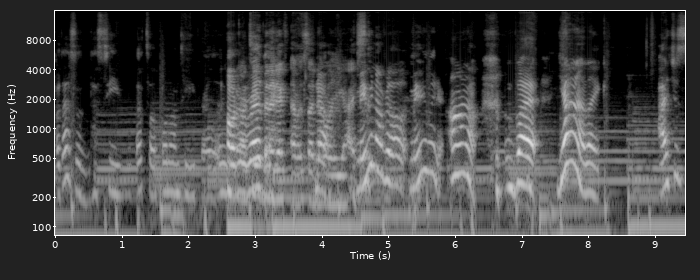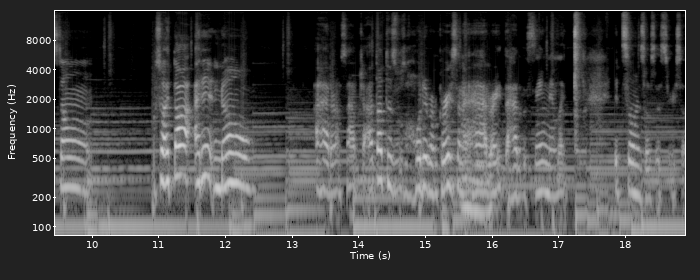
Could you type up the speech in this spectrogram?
but that's a that's tea. That's a hold on tea for. Hold for on, rather- for the next episode. No, guys. Maybe not for maybe later. I don't know. But yeah, like I just don't. So I thought I didn't know I had her on Snapchat. I thought this was a whole different person I had, Mhm. right? That had the same name. Like it's so and so sister. So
